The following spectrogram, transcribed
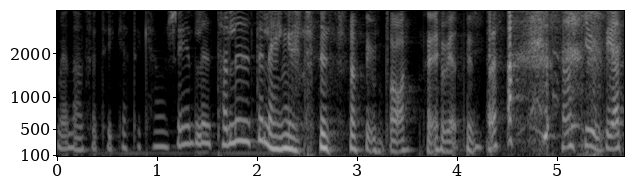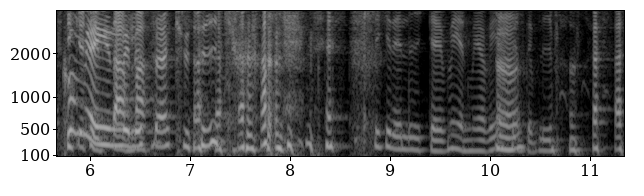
Medan jag tycker att det kanske är tar lite längre tid för min partner, jag vet inte. Kul, för jag det jag in med samma. lite kritik här. jag tycker det är lika i min, men jag vet Ja. inte, blir man så här,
